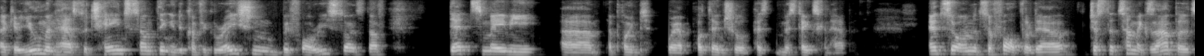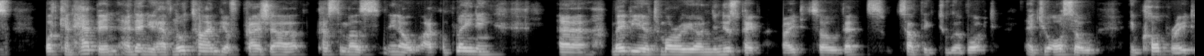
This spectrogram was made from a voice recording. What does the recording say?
like a human has to change something in the configuration before restore stuff, that's maybe um, a point where potential mistakes can happen, and so on and so forth. So there are just some examples what can happen, and then you have no time. You have pressure. Customers, you know, are complaining. Uh, maybe tomorrow you're in the newspaper, right? So that's something to avoid, and to also incorporate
